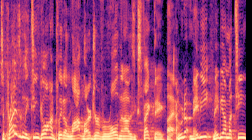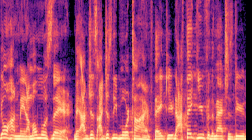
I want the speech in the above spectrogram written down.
Surprisingly, Teen Gohan played a lot larger of a role than I was expecting. But who knows? Maybe, maybe I'm a Teen Gohan main. I'm almost there. I'm just, I just need more time. Thank you. Nah, thank you for the matches, dude.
